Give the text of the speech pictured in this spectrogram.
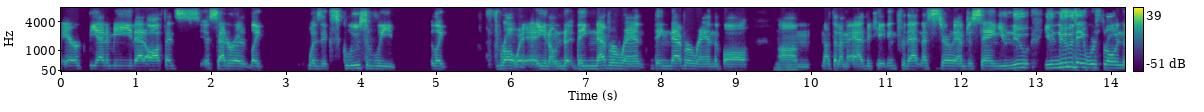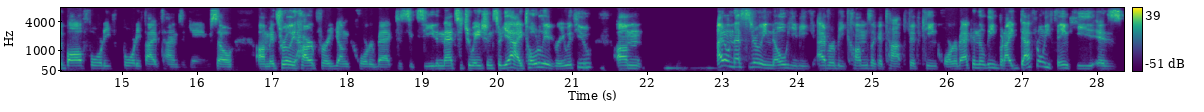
Eric Bieniemy, that offense, etc., like was exclusively like throw it. You know, they never ran. They never ran the ball. Mm-hmm. Um, not that I'm advocating for that necessarily. I'm just saying you knew you knew they were throwing the ball 40, 45 times a game. So um, it's really hard for a young quarterback to succeed in that situation. So yeah, I totally agree with you. Um, I don't necessarily know he be, ever becomes like a top 15 quarterback in the league, but I definitely think he is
